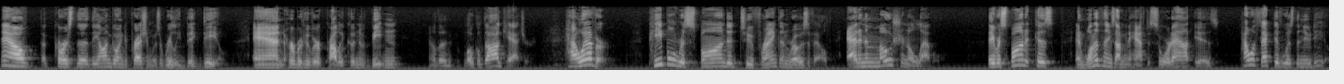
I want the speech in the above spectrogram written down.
Now, of course, the, the ongoing depression was a really big deal. And Herbert Hoover probably couldn't have beaten you know, the local dog catcher. However, people responded to Franklin Roosevelt at an emotional level. They responded because, and one of the things I'm going to have to sort out is how effective was the New Deal?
